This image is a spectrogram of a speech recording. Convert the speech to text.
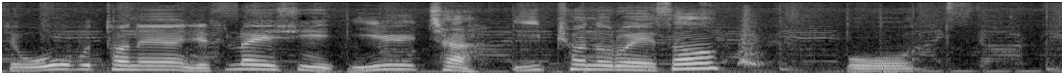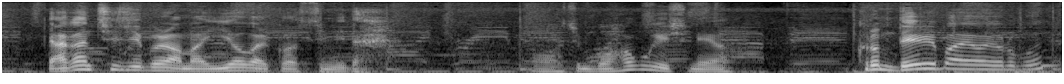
이제 오후부터는 이제 슬라이시 2일차 2편으로 해서 뭐 야간 채집을 아마 이어갈 것 같습니다. 어, 지금 뭐 하고 계시네요. 그럼 내일 봐요, 여러분.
